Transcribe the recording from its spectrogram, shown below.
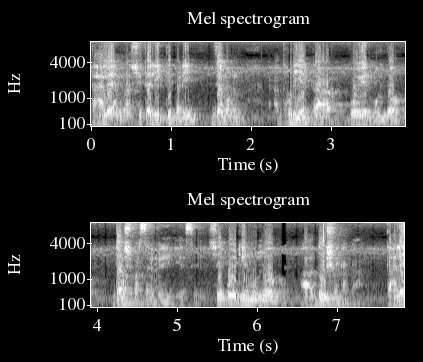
তাহলে আমরা সেটা লিখতে পারি। যেমন, ধরি একটা বইয়ের মূল্য দশ পার্সেন্ট বেড়ে গিয়েছে। সে বইটির মূল্য দুইশো টাকা। তাহলে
